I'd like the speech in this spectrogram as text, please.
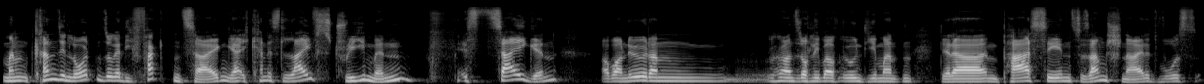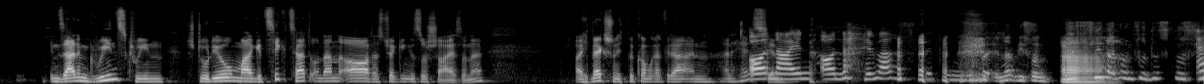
man kann den Leuten sogar die Fakten zeigen. Ja, ich kann es live streamen, es zeigen, aber nö, dann hören Sie doch lieber auf irgendjemanden, der da ein paar Szenen zusammenschneidet, wo es in seinem Greenscreen-Studio mal gezickt hat und dann, oh, das Tracking ist so scheiße, ne? Aber ich merke schon, ich bekomme gerade wieder ein, ein Hälschen. Oh nein, oh nein, mach es bitte nicht. Das erinnert mich so ein Ah. bisschen an unsere Diskussion,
